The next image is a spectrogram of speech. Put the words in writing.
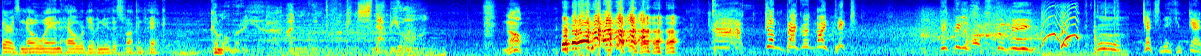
There is no way in hell we're giving you this fucking pick. Come over here. I'm going to fucking stab you. No. Come back with my pick! It belongs to me! Catch me if you can.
